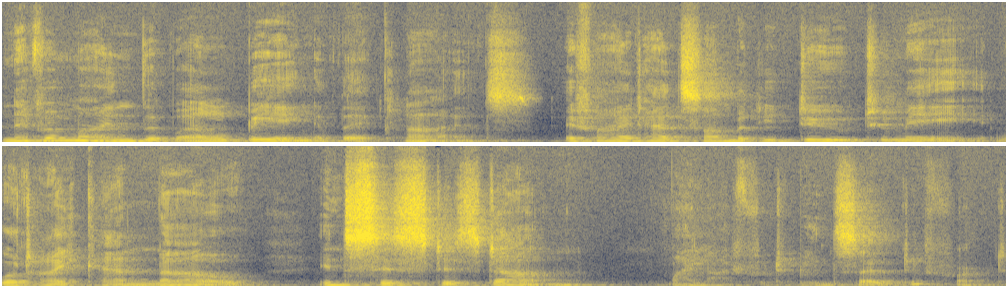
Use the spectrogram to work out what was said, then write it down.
Never mind the well being of their clients. If I had had somebody do to me what I can now insist is done, my life would have been so different.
